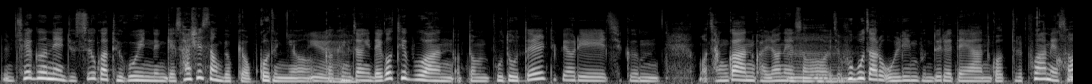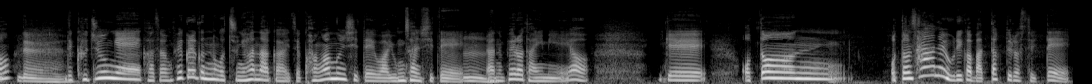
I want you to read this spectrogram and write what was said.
좀 최근에 뉴스가 되고 있는 게 사실상 몇 개 없거든요. 예. 그러니까 굉장히 네거티브한 어떤 보도들, 특별히 지금 뭐 장관 관련해서 음. 이제 후보자로 올린 분들에 대한 것들을 포함해서 그, 네. 근데 그 중에 가장 획을 긋는 것 중에 하나가 이제 광화문 시대와 용산 시대라는 음. 패러다임이에요. 이게 어떤 어떤 사안을 우리가 맞닥뜨렸을 때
